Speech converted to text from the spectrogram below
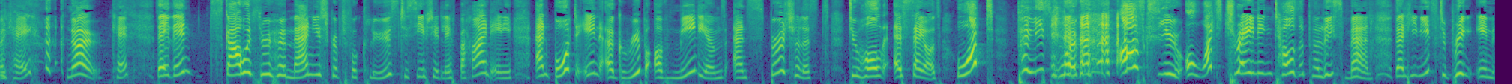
Okay, no. Okay. They then scoured through her manuscript for clues to see if she had left behind any, and brought in a group of mediums and spiritualists to hold a séance. What? police work asks you, or what training tells a policeman that he needs to bring in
